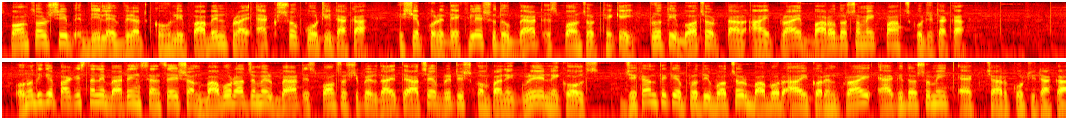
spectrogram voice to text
স্পন্সরশিপ ডিলে বিরাট কোহলি পাবেন প্রায় একশো কোটি টাকা। হিসেব করে দেখলে, শুধু ব্যাট স্পন্সর থেকেই প্রতি বছর তার আয় প্রায় বারো দশমিক পাঁচ কোটি টাকা। অন্যদিকে পাকিস্তানি ব্যাটিং সেন্সেশন বাবর আজমের ব্যাট স্পন্সরশিপের দায়িত্বে আছে ব্রিটিশ কোম্পানি গ্রে নিকোলস, যেখান থেকে প্রতি বছর বাবর আয় করেন প্রায় এক দশমিক এক চার কোটি টাকা।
